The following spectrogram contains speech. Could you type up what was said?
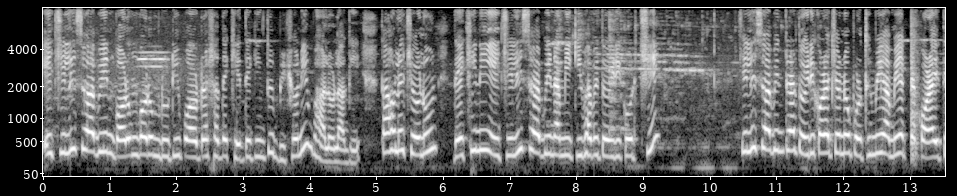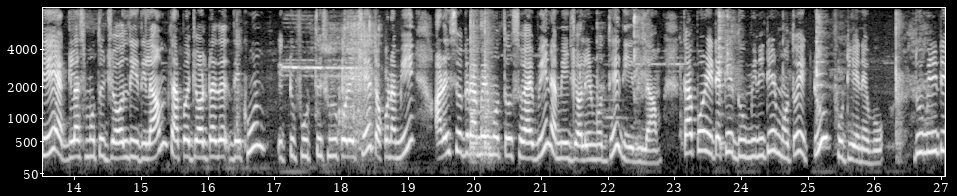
এই চিলি সয়াবিন, গরম গরম রুটি পরোটার সাথে খেতে কিন্তু ভীষণই ভালো লাগে। তাহলে চলুন দেখিনি এই চিলি সয়াবিন আমি কীভাবে তৈরি করছি। চিলি সয়াবিনটা তৈরি করার জন্য প্রথমেই আমি একটা কড়াইতে এক গ্লাস মতো জল দিয়ে দিলাম। তারপর জলটা দেখুন, একটু ফুটতে শুরু করেছে। তখন আমি আড়াইশো গ্রামের মতো সয়াবিন আমি জলের মধ্যে দিয়ে দিলাম। তারপর এটাকে দু মিনিটের মতো একটু ফুটিয়ে নেব। দু মিনিটে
